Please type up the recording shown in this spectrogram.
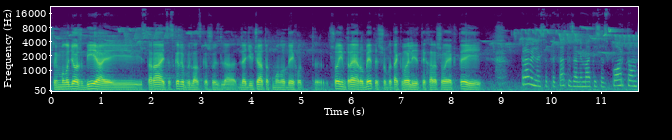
що і молодіж бігає і старається. Скажи, будь ласка, щось для, для дівчаток молодих. От е, що їм треба робити, щоб так виглядати хорошо, як ти. І... Правильно себе питати, займатися спортом.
